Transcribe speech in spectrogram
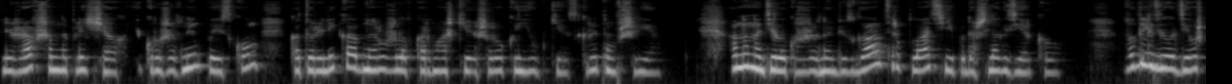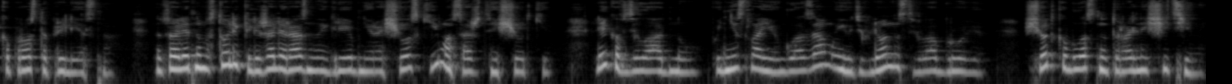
лежавшим на плечах, и кружевным пояском, который Лика обнаружила в кармашке широкой юбки, скрытом в шве. Она надела кружевной бюстгальтер, платье и подошла к зеркалу. Выглядела девушка просто прелестно. На туалетном столике лежали разные гребни, расчески и массажные щетки. Лейка взяла одну, поднесла ее к глазам и удивленно свела брови. Щетка была с натуральной щетиной.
